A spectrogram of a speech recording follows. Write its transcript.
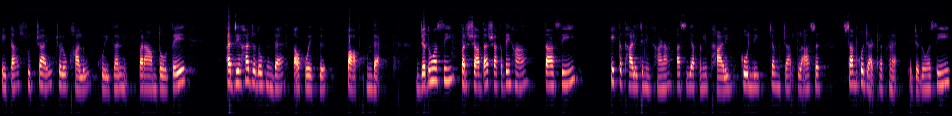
ਇਹ ਤਾਂ ਸੁੱਚਾ ਹੈ ਚਲੋ ਖਾ ਲਓ, ਕੋਈ ਗੱਲ ਨਹੀਂ। ਪਰ ਆਮ ਤੌਰ ਤੇ ਅਜਿਹਾ ਜਦੋਂ ਹੁੰਦਾ ਤਾਂ ਉਹ ਇੱਕ ਪਾਪ ਹੁੰਦਾ ਜਦੋਂ ਅਸੀਂ ਪ੍ਰਸ਼ਾਦਾ ਛਕਦੇ ਹਾਂ, ਤਾਂ ਅਸੀਂ ਇੱਕ ਥਾਲੀ 'ਚ ਨਹੀਂ ਖਾਣਾ। ਅਸੀਂ ਆਪਣੀ ਥਾਲੀ, ਕੋਲੀ, ਚਮਚਾ, ਗਲਾਸ ਸਭ ਕੁਝ ਅੱਡ ਰੱਖਣਾ ਅਤੇ ਜਦੋਂ ਅਸੀਂ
